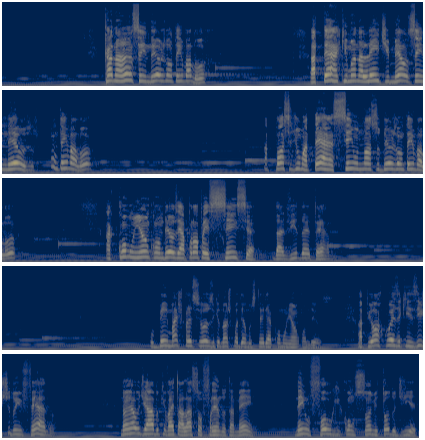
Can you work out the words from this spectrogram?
Canaã sem Deus não tem valor. A terra que mana leite e mel sem Deus não tem valor. A posse de uma terra sem o nosso Deus não tem valor. A comunhão com Deus é a própria essência da vida eterna. O bem mais precioso que nós podemos ter é a comunhão com Deus. A pior coisa que existe no inferno não é o diabo que vai estar lá sofrendo também, nem o fogo que consome todo dia.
